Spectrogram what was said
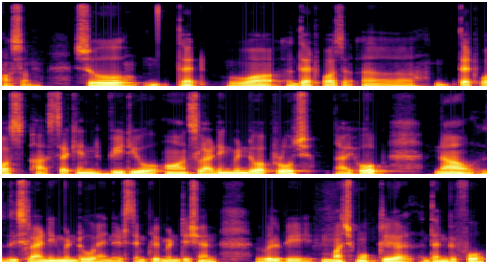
Awesome. So that was that was uh, that was our second video on sliding window approach. I hope now the sliding window and its implementation will be much more clear than before.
